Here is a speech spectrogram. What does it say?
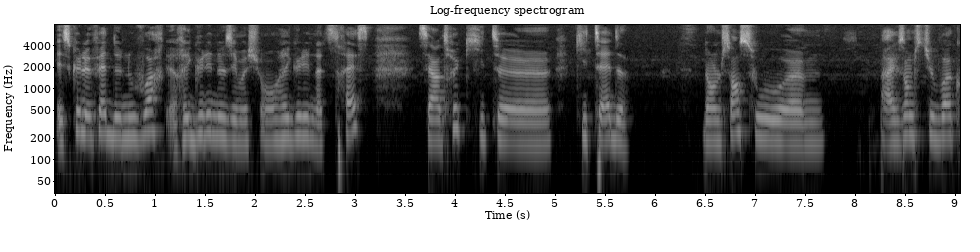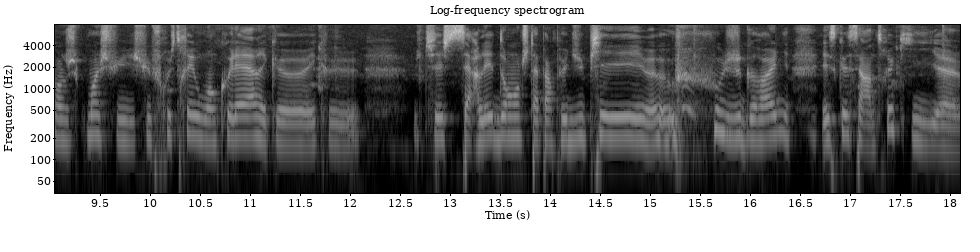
Est-ce que le fait de nous voir réguler nos émotions, réguler notre stress, c'est un truc qui te, qui t'aide? Dans le sens où par exemple, si tu vois, quand moi je suis, je suis frustrée ou en colère et que, et que tu sais, je serre les dents, je tape un peu du pied, euh, ou je grogne. Est-ce que c'est un truc qui, euh,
